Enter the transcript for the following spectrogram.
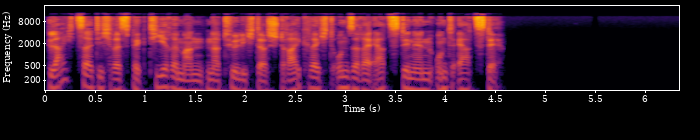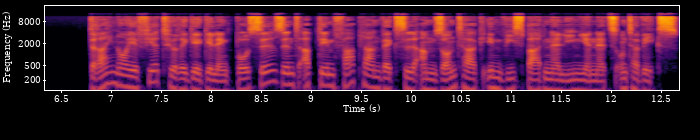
Gleichzeitig respektiere man natürlich das Streikrecht unserer Ärztinnen und Ärzte. Drei neue viertürige Gelenkbusse sind ab dem Fahrplanwechsel am Sonntag im Wiesbadener Liniennetz unterwegs.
